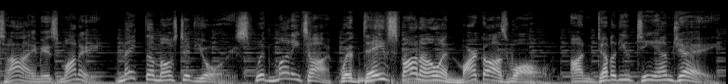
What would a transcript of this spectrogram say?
Time is money. Make the most of yours with Money Talk with Dave Spano and Mark Oswald on WTMJ.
